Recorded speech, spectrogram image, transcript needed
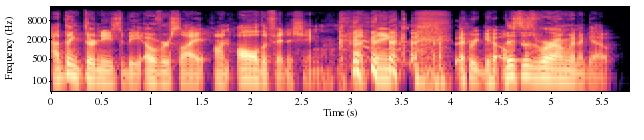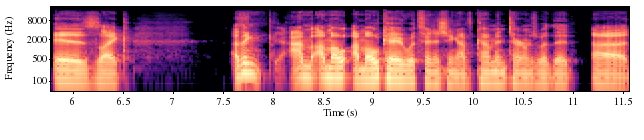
I think there needs to be oversight on all the finishing. I think there we go this is where I'm going to go. Is like, I think I'm I'm I'm okay with finishing. I've come in terms with it. Uh,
